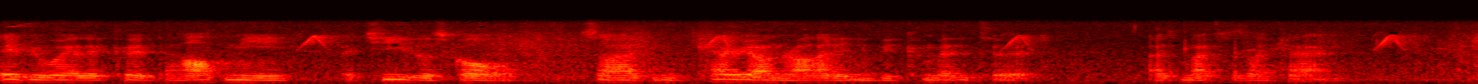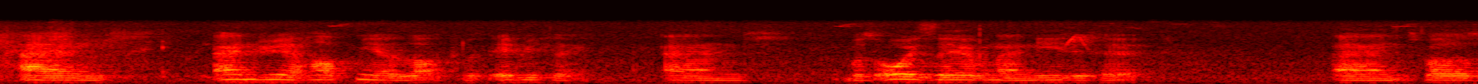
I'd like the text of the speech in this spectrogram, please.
every way they could to help me achieve this goal so I can carry on riding and be committed to it as much as I can. And Andrea helped me a lot with everything and was always there when I needed her and as well as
